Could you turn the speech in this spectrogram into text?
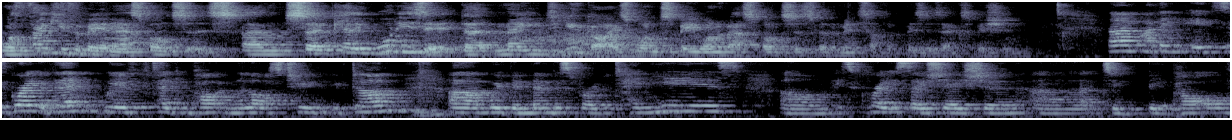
well, thank you for being our sponsors. Um, so, Kelly, what is it that made you guys want to be one of our sponsors for the Mid Suffolk Business Exhibition? Um, I think it's a great event. We've taken part in the last two that you've done. Mm -hmm. um, we've been members for over 10 years. Um, it's a great association uh, to be a part of,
